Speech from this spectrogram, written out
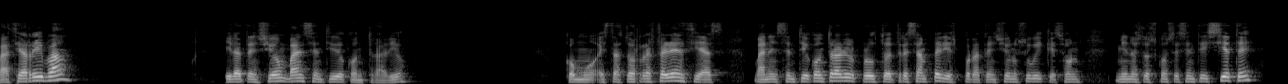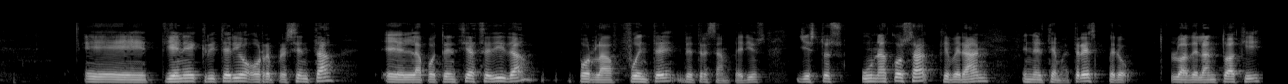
va hacia arriba y la tensión va en sentido contrario. Como estas dos referencias van en sentido contrario, el producto de 3 amperios por la tensión U que son menos 2,67, eh, tiene criterio o representa eh, la potencia cedida por la fuente de 3 amperios. Y esto es una cosa que verán en el tema 3, pero lo adelanto aquí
